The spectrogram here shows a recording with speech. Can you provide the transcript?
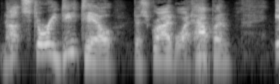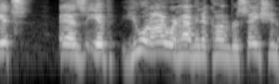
not story detail, describe what happened. It's as if you and I were having a conversation.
